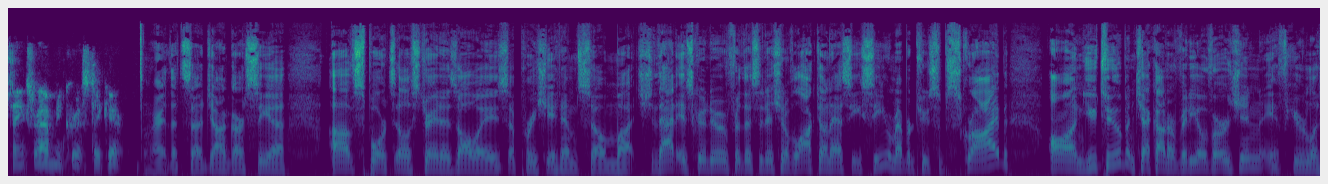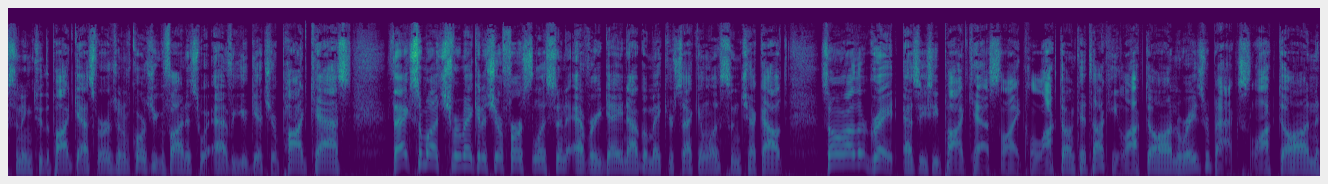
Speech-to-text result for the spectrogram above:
Thanks for having me, Chris. Take care. All right, that's uh, John Garcia of Sports Illustrated. As always, appreciate him so much. That is going to do it for this edition of Locked On SEC. Remember to subscribe on YouTube and check out our video version if you're listening to the podcast version. Of course, you can find us wherever you get your podcast. Thanks so much for making us your first listen every day. Now go make your second listen. Check out some other great SEC podcasts like Locked On Kentucky, Locked On Razorbacks, Locked On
